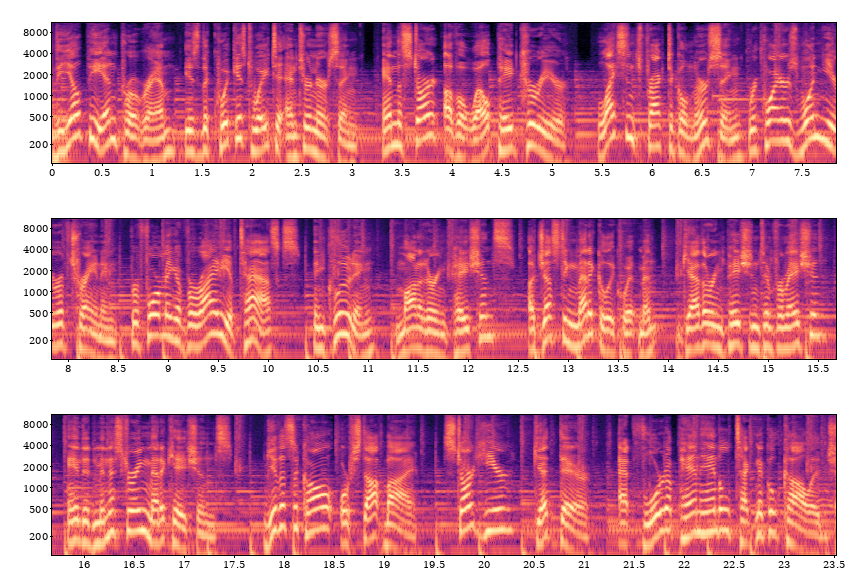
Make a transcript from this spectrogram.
The LPN program is the quickest way to enter nursing and the start of a well paid career. Licensed practical nursing requires one year of training, performing a variety of tasks, including monitoring patients, adjusting medical equipment, gathering patient information, and administering medications. Give us a call or stop by. Start here, get there at Florida Panhandle Technical College.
